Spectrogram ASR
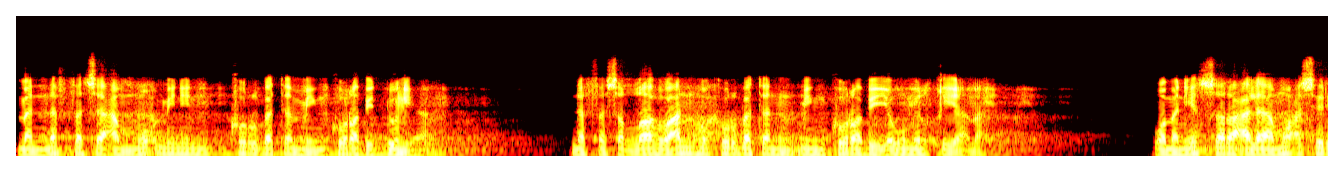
من نفس عن مؤمن كربة من كرب الدنيا نفس الله عنه كربة من كرب يوم القيامة ومن يسر على معسر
